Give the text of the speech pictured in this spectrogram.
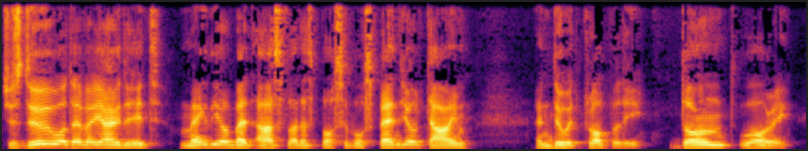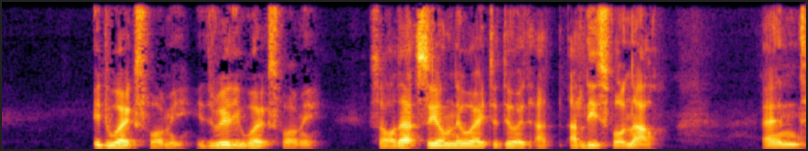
Just do whatever I did. Make your bed as flat as possible. Spend your time and do it properly. Don't worry. It works for me. It really works for me. So that's the only way to do it, at, at least for now. And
